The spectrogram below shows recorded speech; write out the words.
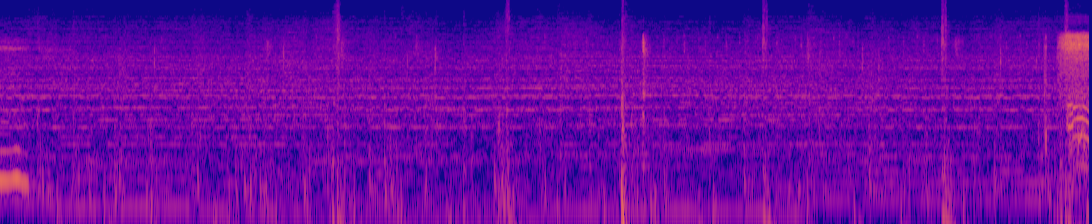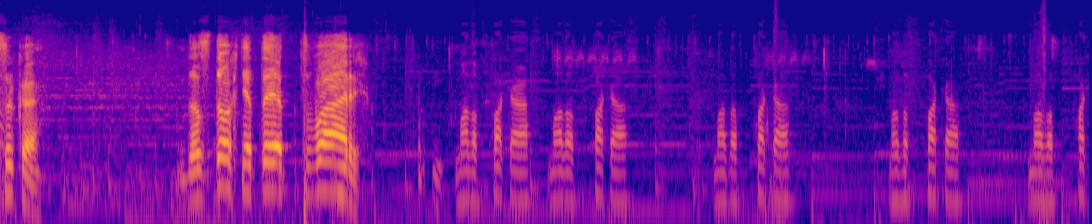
Oh, Сука. Да сдохни ты, тварь! Motherfucker, motherfucker, motherfucker, motherfucker, motherfucker.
